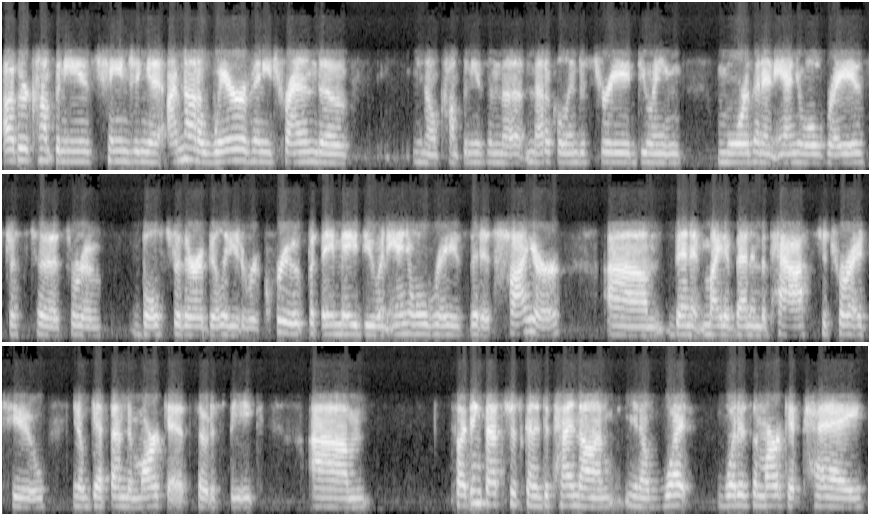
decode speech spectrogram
other companies changing it, I'm not aware of any trend of you know, companies in the medical industry doing more than an annual raise just to sort of bolster their ability to recruit, but they may do an annual raise that is higher um, than it might have been in the past to try to, you know, get them to market, so to speak. Um, so I think that's just going to depend on, you know, what what does the market pay?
